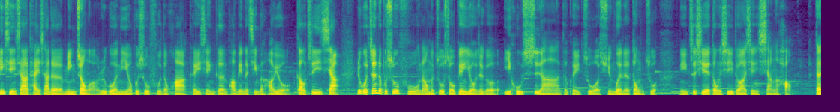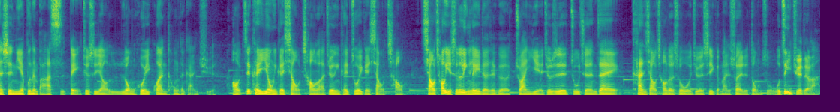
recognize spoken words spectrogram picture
提醒一下台下的民众哦，如果你有不舒服的话，可以先跟旁边的亲朋好友告知一下。如果真的不舒服，那我们左手边有这个医护室啊，都可以做询问的动作。你这些东西都要先想好，但是你也不能把它死背，就是要融会贯通的感觉。哦，这可以用一个小抄啦，就你可以做一个小抄。小抄也是另类的这个专业，就是主持人在看小抄的时候，我觉得是一个蛮帅的动作。我自己觉得啦，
